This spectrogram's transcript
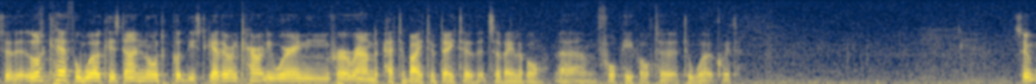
So a lot of careful work is done in order to put these together, and currently we're aiming for around a petabyte of data that's available um, for people to, to work with. So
